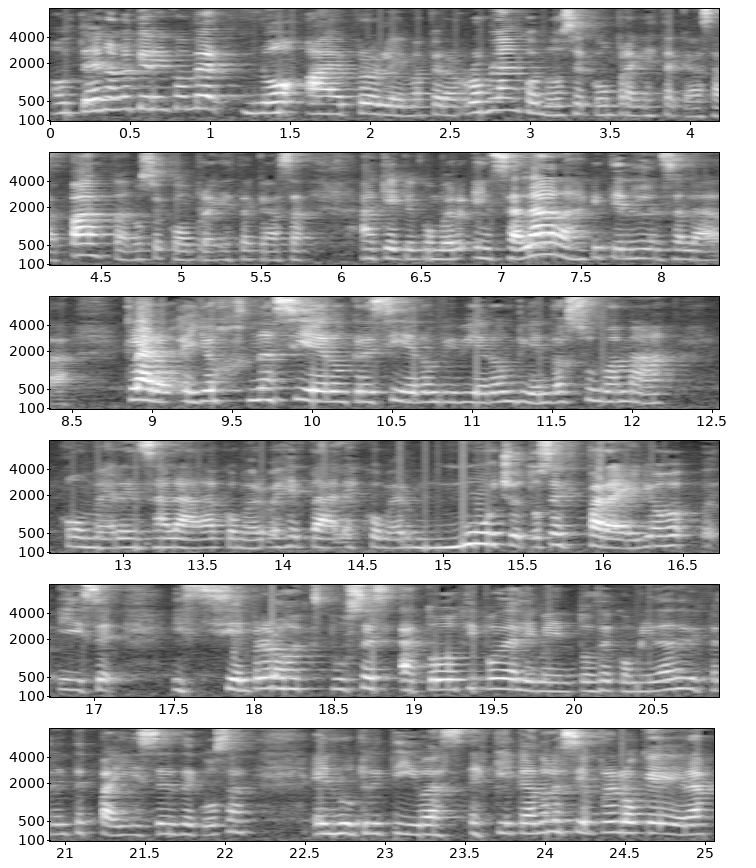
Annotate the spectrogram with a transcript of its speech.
a ustedes no lo quieren comer, no hay problema, pero arroz blanco no se compra en esta casa, pasta no se compra en esta casa, aquí hay que comer ensaladas, aquí tienes la ensalada. Claro, ellos nacieron, crecieron, vivieron viendo a su mamá comer ensalada, comer vegetales, comer mucho, entonces para ellos hice, y siempre los expuse a todo tipo de alimentos, de comidas de diferentes países, de cosas eh, nutritivas, explicándoles siempre lo que era.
